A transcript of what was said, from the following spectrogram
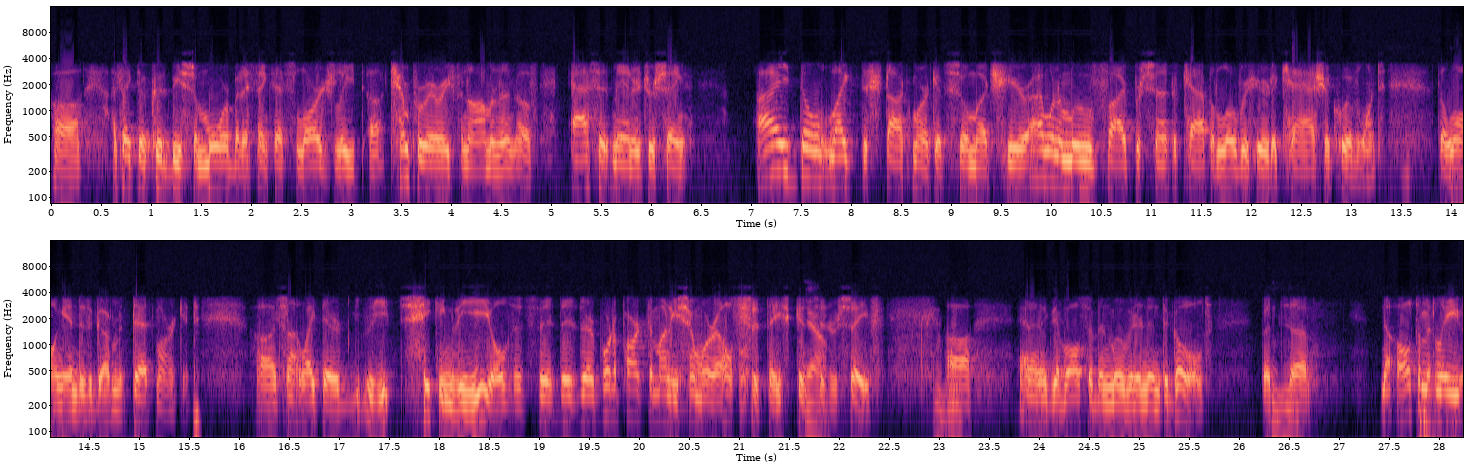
uh, I think there could be some more, but I think that's largely a temporary phenomenon of asset managers saying, I don't like the stock market so much here. I want to move 5% of capital over here to cash equivalent, the long end of the government debt market. Uh, it's not like they're seeking the yields. It's they're, they're going to park the money somewhere else that they consider yeah. safe. Mm-hmm. Uh, and I think they've also been moving it into gold. But mm-hmm. uh, now, ultimately,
